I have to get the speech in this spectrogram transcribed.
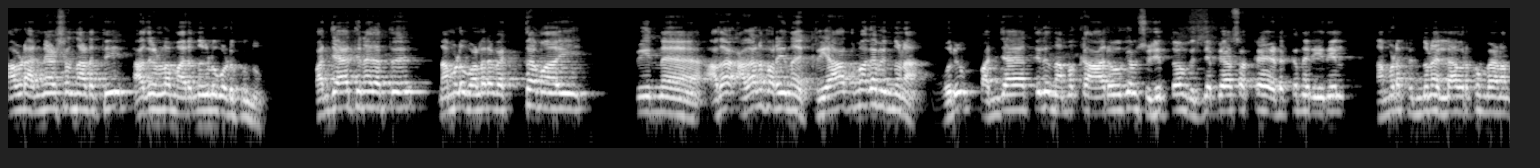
അവിടെ അന്വേഷണം നടത്തി അതിനുള്ള മരുന്നുകൾ കൊടുക്കുന്നു. പഞ്ചായത്തിനകത്ത് നമ്മൾ വളരെ വ്യക്തമായി പിന്നെ അതാ അതാണ് പറയുന്നത്. ക്രിയാത്മക പിന്തുണ. ഒരു പഞ്ചായത്തിൽ നമുക്ക് ആരോഗ്യം ശുചിത്വം വിദ്യാഭ്യാസം ഒക്കെ എടുക്കുന്ന രീതിയിൽ നമ്മുടെ പിന്തുണ എല്ലാവർക്കും വേണം.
